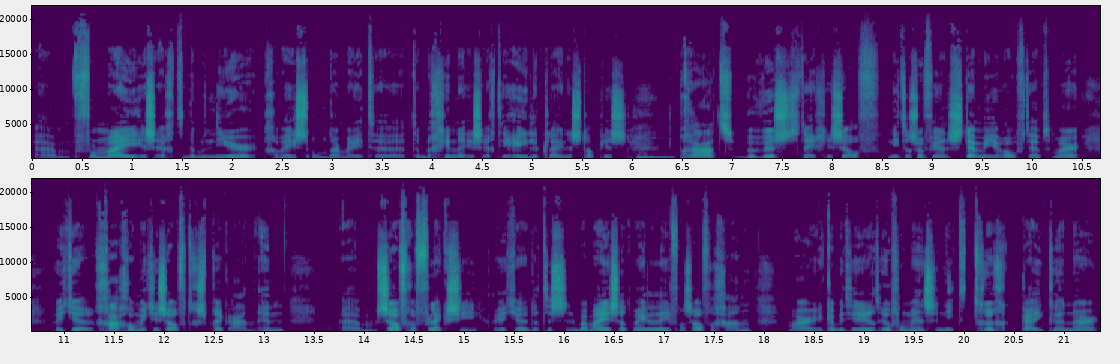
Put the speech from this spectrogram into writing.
ehm, voor mij is echt de manier geweest om daarmee te, te beginnen, is echt die hele kleine stapjes Mhm. praat bewust tegen jezelf. Niet alsof je een stem in je hoofd hebt, maar weet je, ga gewoon met jezelf het gesprek aan. En ehm, zelfreflectie, weet je, dat is, bij mij is dat mijn hele leven vanzelf gegaan. Maar ik heb het idee dat heel veel mensen niet terugkijken naar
